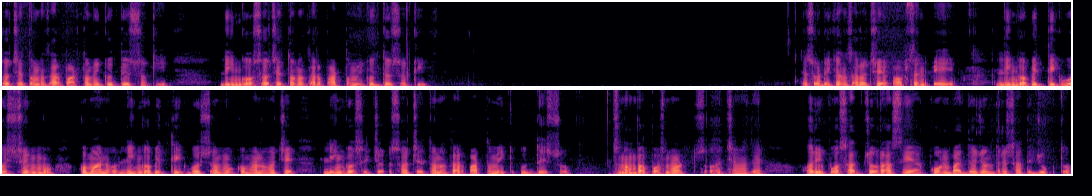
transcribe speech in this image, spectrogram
সচেতনতার প্রাথমিক উদ্দেশ্য কী? লিঙ্গ সচেতনতার প্রাথমিক উদ্দেশ্য কী? সঠিক অ্যান্সার হচ্ছে অপশান এ লিঙ্গভিত্তিক বৈষম্য কমানো। লিঙ্গভিত্তিক বৈষম্য কমানো হচ্ছে লিঙ্গ সচেতনতার প্রাথমিক উদ্দেশ্য। নম্বর প্রশ্ন হচ্ছে আমাদের হরিপ্রসাদ চৌরাসিয়া কোন বাদ্যযন্ত্রের সাথে যুক্ত?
